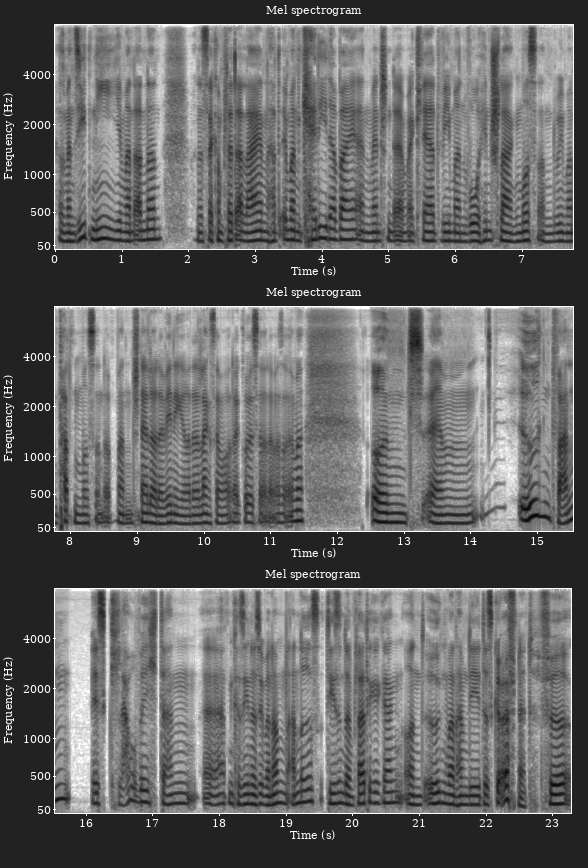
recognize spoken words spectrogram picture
also man sieht nie jemand anderen. Man ist da komplett allein, hat immer einen Caddy dabei, einen Menschen, der ihm erklärt, wie man wo hinschlagen muss und wie man putten muss und ob man schneller oder weniger oder langsamer oder größer oder was auch immer. Und ähm, irgendwann ist, glaube ich, dann äh, hat ein Casino das übernommen, ein anderes. Die sind dann pleite gegangen und irgendwann haben die das geöffnet für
